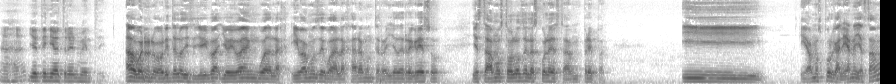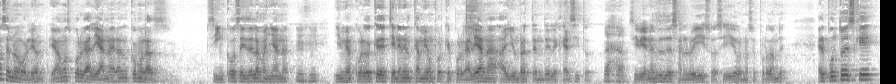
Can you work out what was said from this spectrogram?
Ajá, yo tenía otro en mente. Ah, bueno, ahorita lo dice. Yo iba, yo iba en Guadalajara, íbamos de Guadalajara a Monterrey ya de regreso y estábamos todos los de la escuela, ya estaban en prepa. Y íbamos por Galeana, ya estábamos en Nuevo León. Íbamos por Galeana, eran como las 5 o 6 de la mañana. Y me acuerdo que detienen el camión porque por Galeana hay un retén del ejército. Ajá. Si vienes desde San Luis o así, o no sé por dónde. El punto es que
